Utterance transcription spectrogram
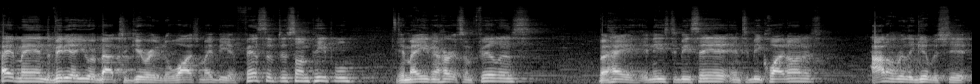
Hey man, the video you're about to get ready to watch may be offensive to some people. It may even hurt some feelings. But hey, it needs to be said, and to be quite honest, I don't really give a shit.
